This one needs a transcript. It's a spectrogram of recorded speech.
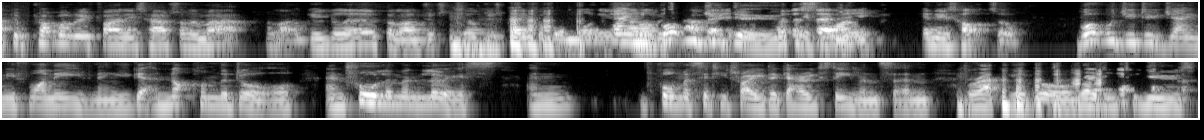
could probably find his house on a map, like Google Earth, and I'll just he'll just wake up one morning Jamie, I'll what would you do with a if semi one, in his hot tub? what would you do, Jamie, if one evening you get a knock on the door and Trawlham and Lewis and former city trader Gary Stevenson were at your door ready to use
